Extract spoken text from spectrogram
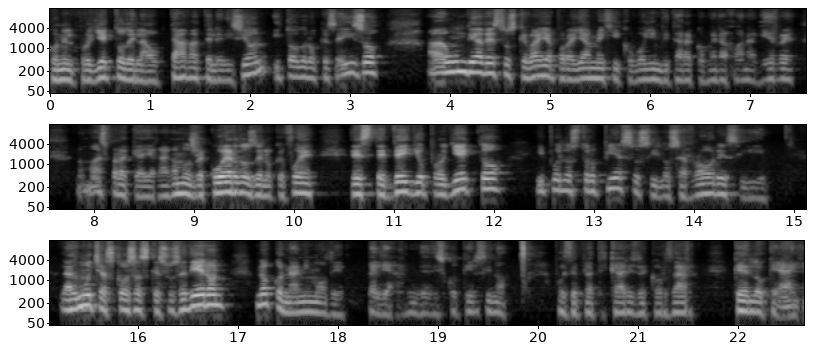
con el proyecto de la octava televisión y todo lo que se hizo. A un día de estos que vaya por allá a México, voy a invitar a comer a Juan Aguirre, nomás para que hagamos recuerdos de lo que fue este bello proyecto y pues los tropiezos y los errores y las muchas cosas que sucedieron, no con ánimo de pelear ni de discutir, sino pues de platicar y recordar qué es lo que hay.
